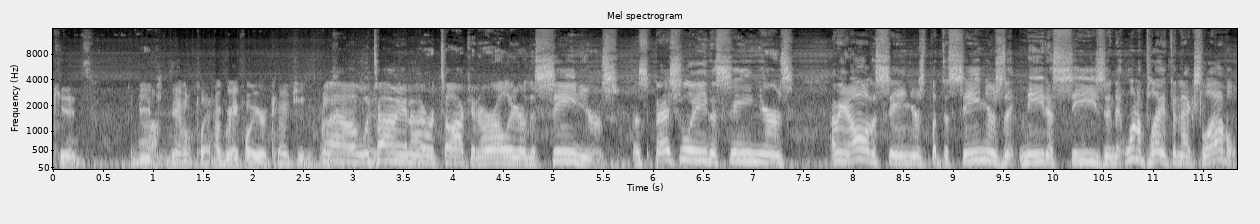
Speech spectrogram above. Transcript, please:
kids to be, be able to play. How grateful are your coaches for well, well, Tommy and I were talking earlier. The seniors, especially the seniors. I mean, all the seniors, but the seniors that need a season that want to play at the next level.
